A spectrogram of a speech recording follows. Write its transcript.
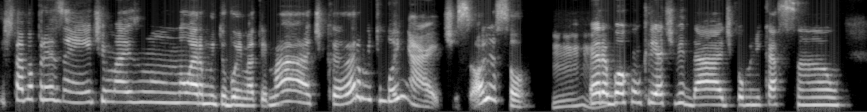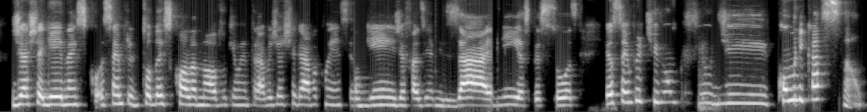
estava presente, mas não, não era muito boa em matemática, era muito boa em artes, olha só. Uhum. Era boa com criatividade, comunicação. Já cheguei na escola, sempre toda escola nova que eu entrava, já chegava a conhecer alguém, já fazia amizade, as pessoas. Eu sempre tive um perfil de comunicação.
